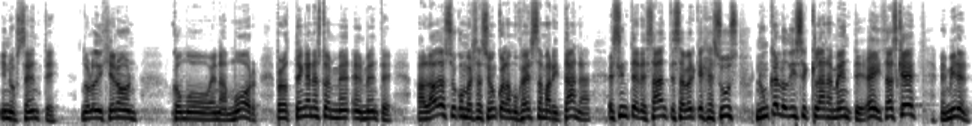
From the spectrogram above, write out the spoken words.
inocente. No lo dijeron como en amor. Pero tengan esto en, mente. Al lado de su conversación con la mujer samaritana, es interesante saber que Jesús nunca lo dice claramente. Hey, ¿sabes qué? Eh, miren,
